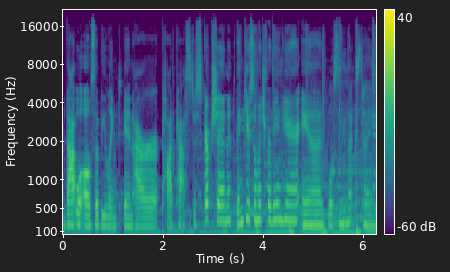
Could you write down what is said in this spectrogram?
that will also be linked in our podcast description. Thank you so much for being here, and we'll see you next time.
